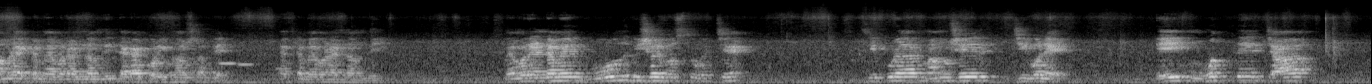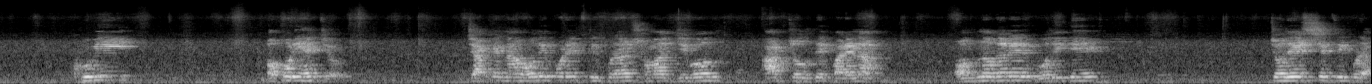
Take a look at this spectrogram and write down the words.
আমরা একটা মেমোরেন্ডাম দিই, দেখা করি ওনার সাথে, একটা মেমোরেন্ডাম দিই। মেমোরেন্ডামের মূল বিষয়বস্তু হচ্ছে ত্রিপুরার মানুষের জীবনে এই মুহূর্তে যা খুবই অপরিহার্য, যাকে না হলে পরে ত্রিপুরার সমাজ জীবন আর চলতে পারে না। অন্ধকারের গলিতে চলে এসছে ত্রিপুরা।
